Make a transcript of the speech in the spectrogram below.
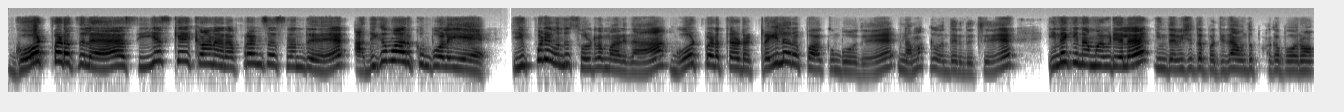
கோட் படத்துல சிஎஸ்கேக்கான ரெஃபரன்சஸ் வந்து அதிகமா இருக்கும் போலயே! இப்படி வந்து சொல்ற மாதிரி தான் கோட் படத்தோட ட்ரெய்லரை பார்க்கும்போது நமக்கு வந்து இருந்துச்சு. இன்னைக்கு நம்ம வீடியோல இந்த விஷயத்த பத்தி தான் வந்து பார்க்க போறோம்.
